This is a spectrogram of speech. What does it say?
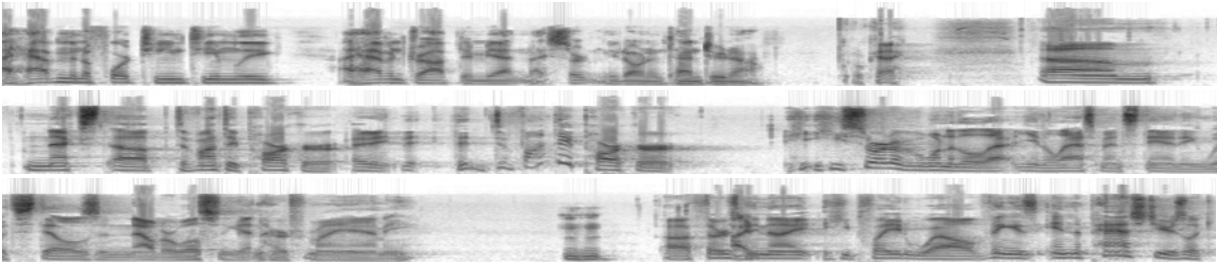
I have him in a 14 team league. I haven't dropped him yet, and I certainly don't intend to now. Okay. Um, next up, DeVante Parker. I mean, DeVante Parker, he, he's sort of one of the la, you know last man standing with Stills and Albert Wilson getting hurt for Miami. Uh, Thursday night, he played well. thing is, in the past years, look,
